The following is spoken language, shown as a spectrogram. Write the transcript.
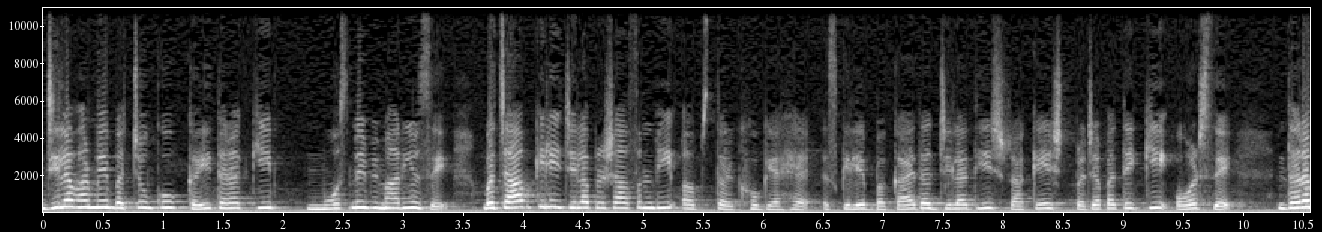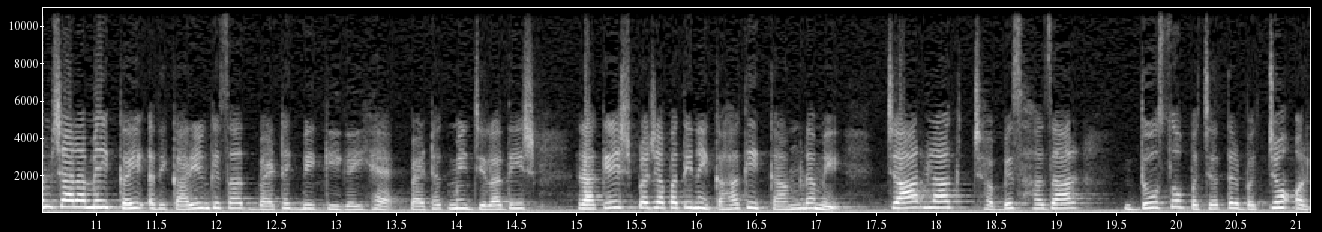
जिला भर में बच्चों को कई तरह की मौसमी बीमारियों से बचाव के लिए जिला प्रशासन भी अब सतर्क हो गया है। इसके लिए बकायदा जिलाधीश राकेश प्रजापति की ओर से धर्मशाला में कई अधिकारियों के साथ बैठक भी की गई है। बैठक में जिलाधीश राकेश प्रजापति ने कहा कि कांगड़ा में चार लाख छब्बीस हज़ार दो सौ पचहत्तर बच्चों और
